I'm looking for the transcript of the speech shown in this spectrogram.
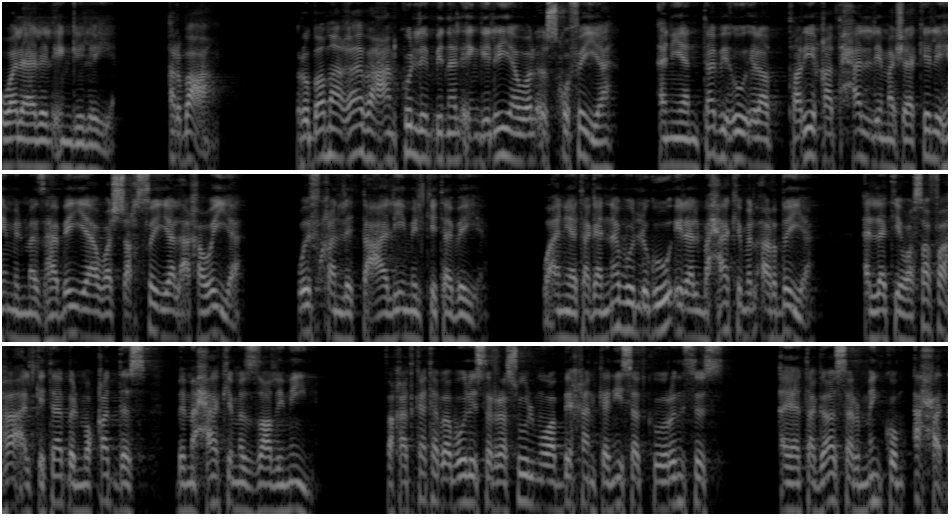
ولا للإنجيلية. أربعة ربما غاب عن كل من الإنجيلية والإسقفية أن ينتبهوا إلى طريقة حل مشاكلهم المذهبية والشخصية الأخوية وفقا للتعاليم الكتابية. وأن يتجنبوا اللجوء إلى المحاكم الأرضية التي وصفها الكتاب المقدس بمحاكم الظالمين. فقد كتب بولس الرسول موبخا كنيسة كورنثوس أيتجاسر منكم أحد؟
